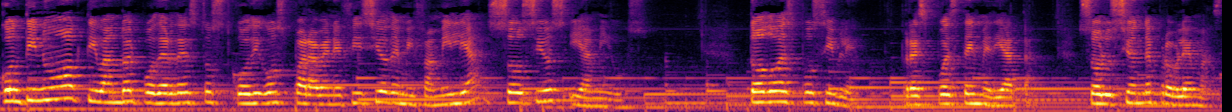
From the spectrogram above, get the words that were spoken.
Continúo activando el poder de estos códigos para beneficio de mi familia, socios y amigos. Todo es posible. Respuesta inmediata. Solución de problemas.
